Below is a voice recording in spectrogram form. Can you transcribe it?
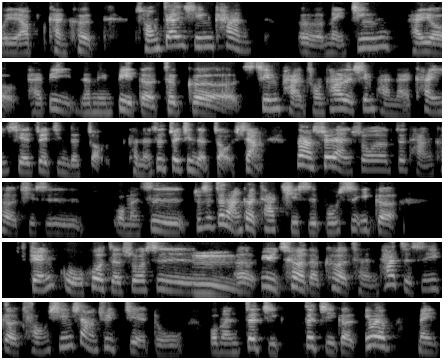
我也要看课，从占星看，呃，美金还有台币、人民币的这个星盘，从它的星盘来看一些最近的走，可能是最近的走向。那虽然说这堂课其实我们是，就是这堂课它其实不是一个选股或者说是嗯呃预测的课程，它只是一个从星象去解读我们这几这几个，因为。美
